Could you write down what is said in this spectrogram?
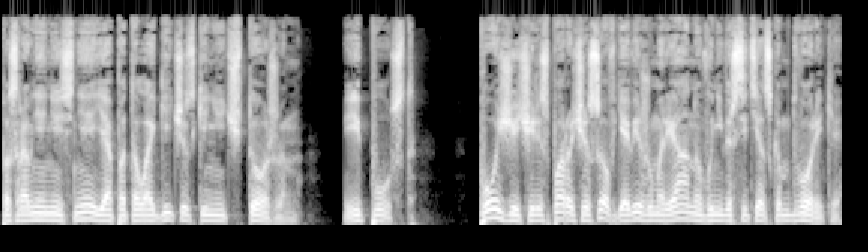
По сравнению с ней я патологически ничтожен. И пуст. Позже, через пару часов, я вижу Марианну в университетском дворике.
